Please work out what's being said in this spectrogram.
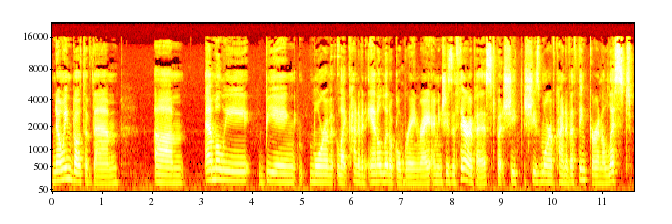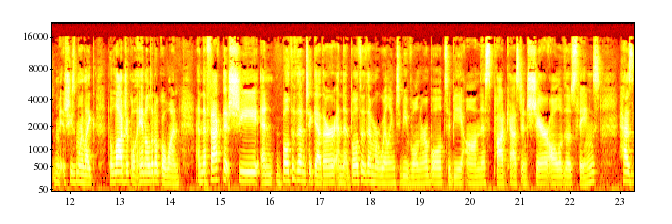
knowing both of them, um, Emily being more of like kind of an analytical brain, right? I mean, she's a therapist, but she she's more of kind of a thinker and a list. She's more like the logical, analytical one. And the fact that she and both of them together, and that both of them were willing to be vulnerable to be on this podcast and share all of those things, has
